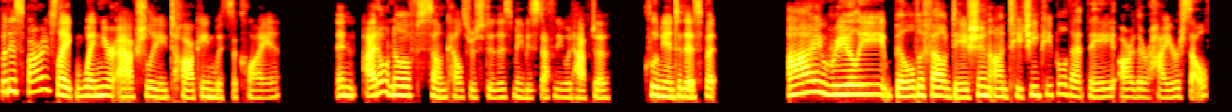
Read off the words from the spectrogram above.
But as far as like when you're actually talking with the client, and I don't know if some counselors do this, maybe Stephanie would have to clue me into this, but I really build a foundation on teaching people that they are their higher self.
